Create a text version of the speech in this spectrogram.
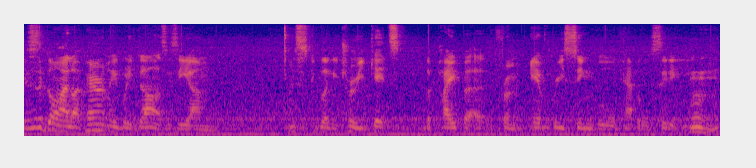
this is a guy. Like apparently, what he does is he um, this is completely true. He gets the paper from every single capital city Mhm.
